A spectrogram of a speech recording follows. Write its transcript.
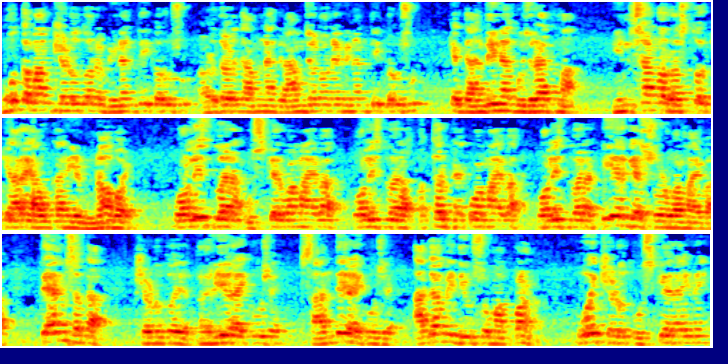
હું તમામ ખેડૂતોને વિનંતી કરું છું, હળદળ ગામના ગ્રામજનોને વિનંતી કરું છું કે ગાંધીના ગુજરાતમાં હિંસાનો રસ્તો ક્યારેય આવકાર્ય ન હોય. પોલીસ દ્વારા ઉશ્કેરવામાં આવ્યા, પોલીસ દ્વારા પથ્થર ફેંકવામાં આવ્યા, પોલીસ દ્વારા ટીયર ગેસ છોડવામાં આવ્યા. તેમ છતાં ખેડૂતોએ ધૈર્ય રાખ્યું છે, શાંતિ રાખ્યું છે. આગામી દિવસોમાં પણ કોઈ ખેડૂત ઉશ્કેરાય નહીં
